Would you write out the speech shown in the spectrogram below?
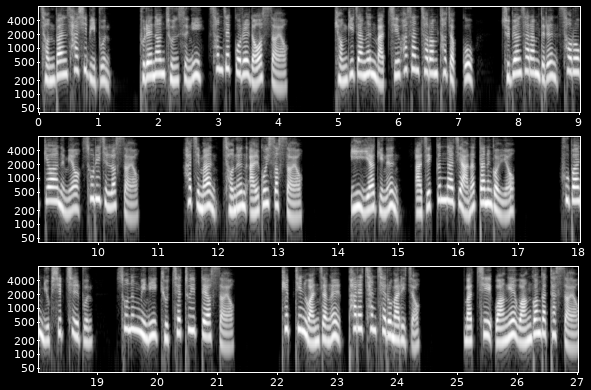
전반 42분, 브레넌 존슨이 선제골을 넣었어요. 경기장은 마치 화산처럼 터졌고 주변 사람들은 서로 껴안으며 소리 질렀어요. 하지만 저는 알고 있었어요. 이 이야기는 아직 끝나지 않았다는 걸요. 후반 67분, 손흥민이 교체 투입되었어요. 캡틴 완장을 팔에 찬 채로 말이죠. 마치 왕의 왕관 같았어요.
